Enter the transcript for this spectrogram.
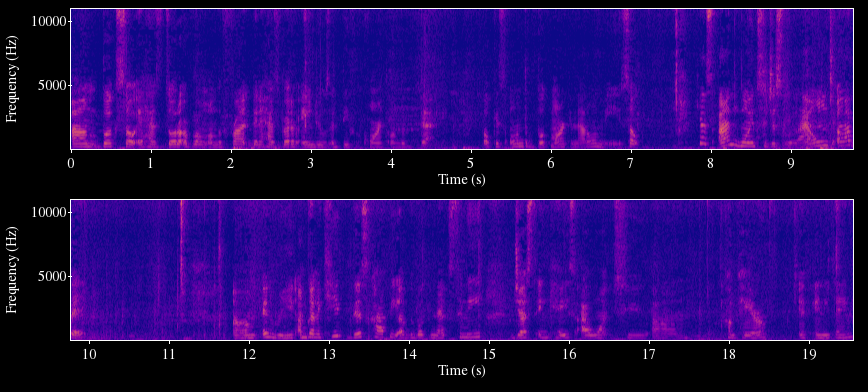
um, book. So it has Daughter of Rome on the front. Then it has Bread of Angels and Thief of Corinth on the back. Focus on the bookmark and not on me. So yes, I'm going to just lounge on it um, and read. I'm going to keep this copy of the book next to me just in case I want to um, compare, if anything.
